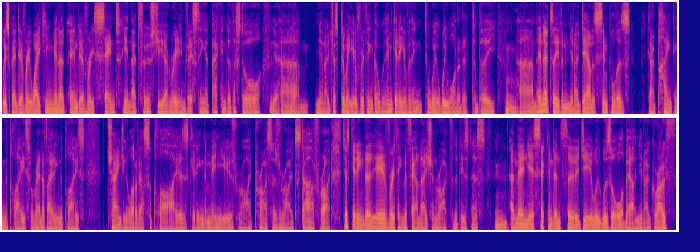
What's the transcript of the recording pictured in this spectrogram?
we spent every waking minute and every cent in that first year reinvesting it back into the store. Yeah. Um, you know, just doing everything that, and getting everything to where we wanted it to be. Mm. Um, and that's even, you know, down as simple as, you know, painting the place or renovating the place, changing a lot of our suppliers, getting the menus right, prices right, staff right, just getting the everything, the foundation right for the business. Mm. And then, yeah, second and third year wa- was all about, you know, growth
